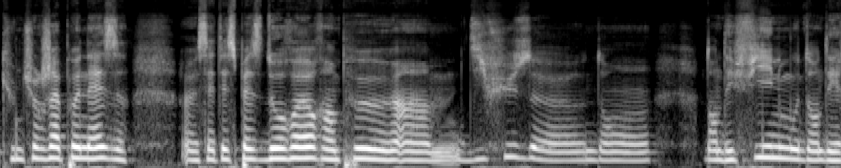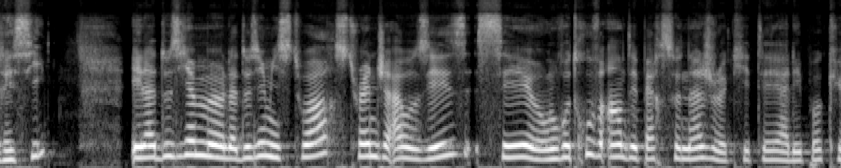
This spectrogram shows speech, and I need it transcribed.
culture japonaise, euh, cette espèce d'horreur un peu diffuse euh, dans, dans des films ou dans des récits. Et la deuxième, la deuxième histoire, Strange Houses, c'est on retrouve un des personnages qui était à l'époque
